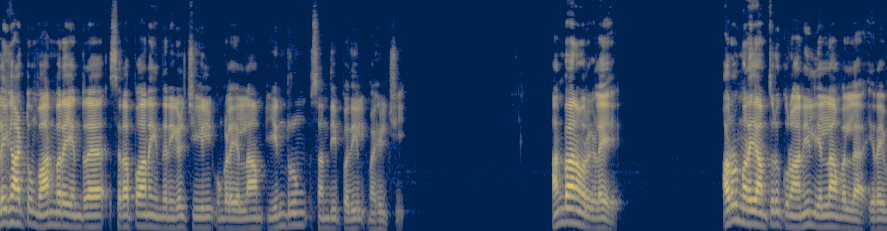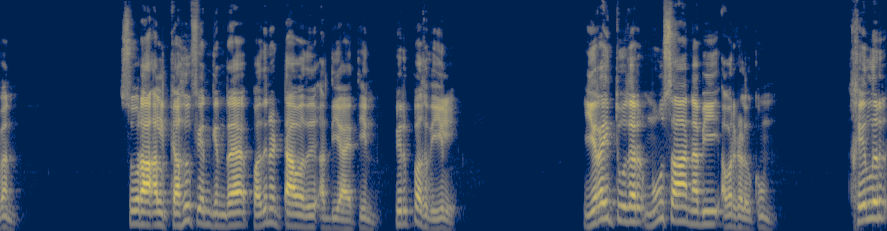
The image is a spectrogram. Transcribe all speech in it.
வழிகாட்டும் வான்மறை என்ற சிறப்பான இந்த நிகழ்ச்சியில் உங்களை எல்லாம் இன்றும் சந்திப்பதில் மகிழ்ச்சி. அன்பானவர்களே அருள்மறையாம் திருக்குரானில் எல்லாம் வல்ல இறைவன் சூரா அல் கஹுஃப் என்கின்ற பதினெட்டாவது அத்தியாயத்தின் பிற்பகுதியில் இறை தூதர் மூசா நபி அவர்களுக்கும் ஹிலிர்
